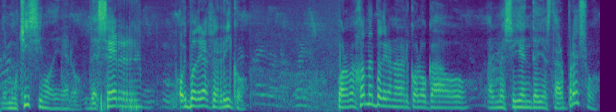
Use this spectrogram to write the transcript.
de muchísimo dinero. De ser, hoy podría ser rico. O a lo mejor me podrían haber colocado al mes siguiente y estar preso.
